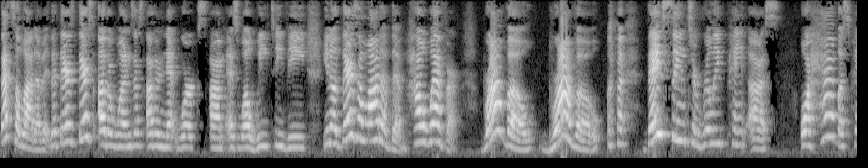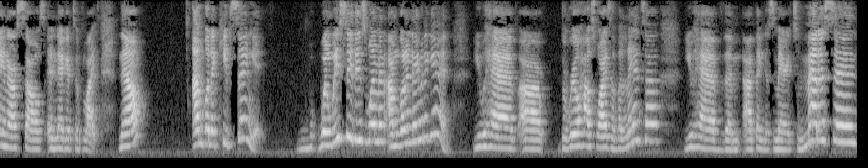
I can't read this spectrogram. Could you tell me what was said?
that's a lot of it. That there's there's other ones, there's other networks um, as well, We TV. You know, there's a lot of them. However, Bravo, Bravo, they seem to really paint us or have us paint ourselves in negative light. Now, I'm going to keep saying it. When we see these women, I'm going to name it again. You have uh, the Real Housewives of Atlanta. You have them. I think it's Married to Medicine.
